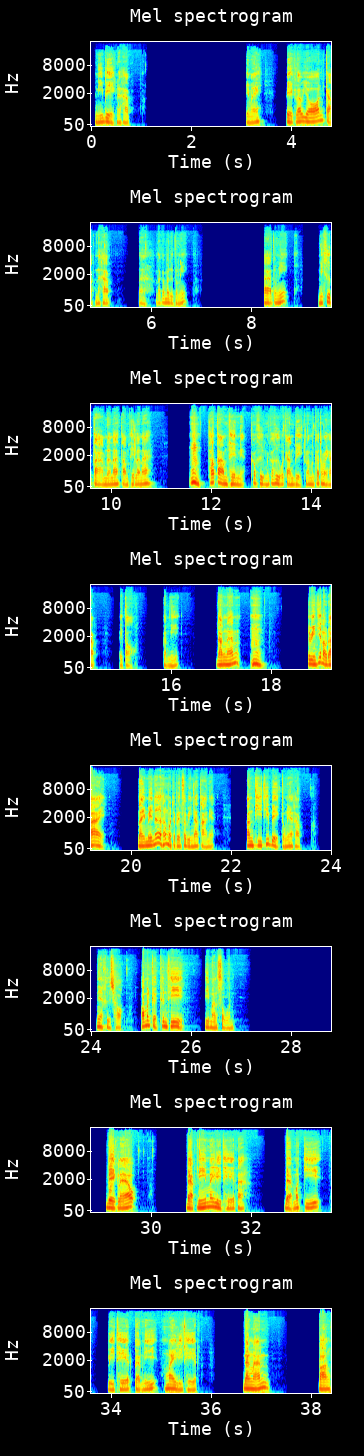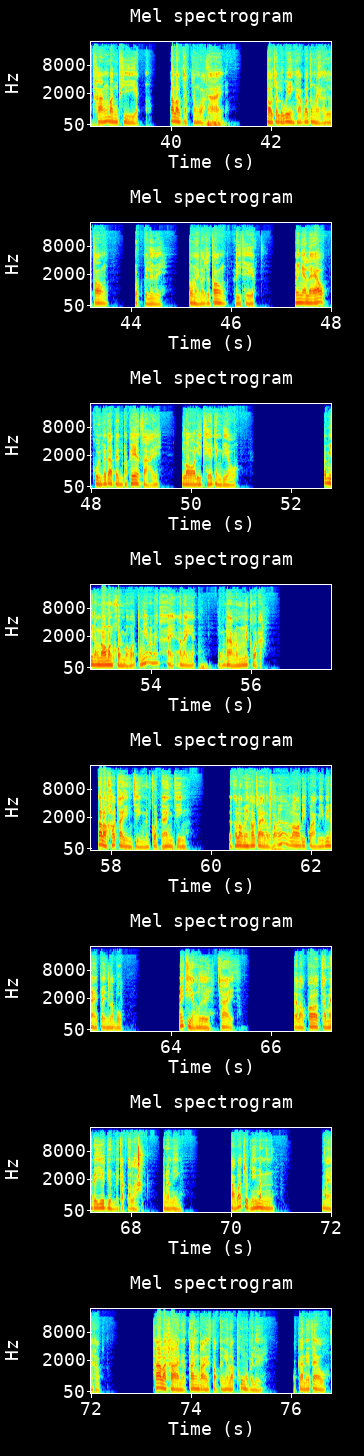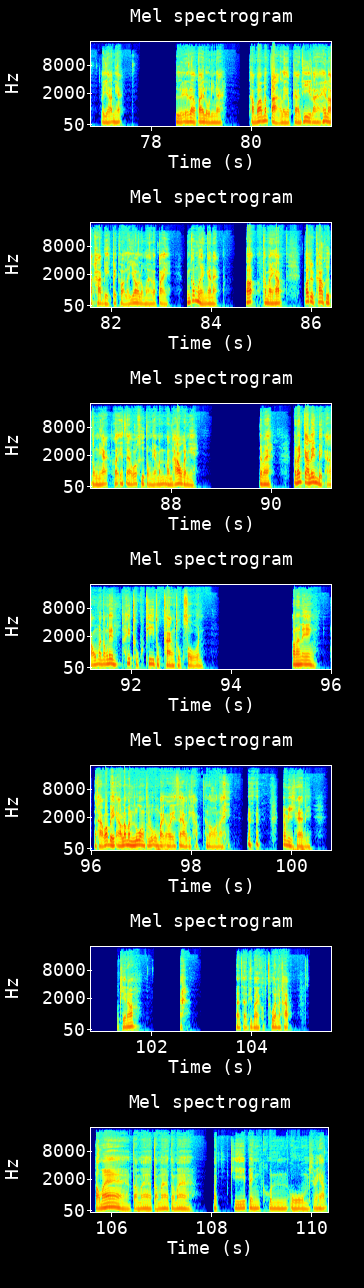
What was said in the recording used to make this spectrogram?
อันนี้เบรกนะครับเห็นไหม เบรกแล้วย้อนกลับนะครับอะแล้วก็มาดูตรงนี้ ตาตรงนี้นนี้คือตามแล้วนะ ตามเทนแล้วนะถ้าตามเทนเนี่ยก็คือมันก็คือการเบรกแล้วมันก็ทำไมครับ ไปต่อแบบนี้ ดังนั้นสวิงที่เราได้ในเมเนอร์ทั้งหมดจะเป็นสวิงหน้าตาเนี้ยทันทีที่เบรกตรงเนี้ยครับ เนี่ยคือช็อคเพราะมันเกิดขึ้นที่ดีมันโซนเบรกแล้ว แบบนี้ไม่รีเทสนะ แบบเมื่อกี้ รีเทสแบบนี้ไม่รีเทสดังนั้นบางครั้งบางทีอะถ้าเราจับจังหวะได้ เราจะรู้เองครับว่าตรงไหนเราจะต้องกดไปเลย ตรงไหนเราจะต้องรีเทสไม่งั้นแล้วคุณก็จะเป็นประเภทสายรอรีเทสอย่างเดียว ก็มีน้องๆบางคนบอกว่า ตรงนี้มันไม่ได้อะไรเงี้ย ผมก็ถามแล้วมันไม่กดอะ ถ้าเราเข้าใจจริง ๆ มันกดได้จริง แต่ถ้าเราไม่เข้าใจเราบอกว่าเออรอดีกว่ามีวินัยเป็นระบบ ไม่เถียงเลยใช่ แต่เราก็จะไม่ได้ยืดหยุ่นไปกับตลาดเท่านั้นเอง ถามว่าจุดนี้มันทำไมครับ ถ้าราคาเนี่ยตั้ง buy stop ตรงนี้แล้วพุ่งออกไปเลยกับการ SL ระยะเนี้ย คือ SL ใต้โลนี้นะ ถามว่ามันต่างอะไรกับการที่ให้ราคาเบรกไปก่อนแล้วย่อลงมาแล้วไป มันก็เหมือนกันอะเพราะทำไมครับ เพราะจุดเข้าคือตรงเนี้ยแล้ว SL ก็คือตรงเนี้ยมันมันเท่ากันไงใช่ไหมเพราะนั้นการเล่นเบรกเอา มันต้องเล่นให้ถูกที่ถูกทางถูกโซน ตอนนั้นเอง แต่ถามว่าเบรกเอาแล้วมันล่วงทะลุลงไปเอา SL สิครับจะรออะไร ก็มีแค่นี้ โอเคเนาะอะน่าจะอธิบายครบถ้วนนะครับ ต่อมาต่อมาต่อมาต่อมา เมื่อกี้เป็นคุณโอมใช่ไหมครับ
